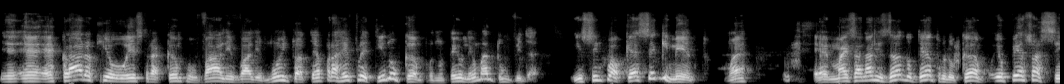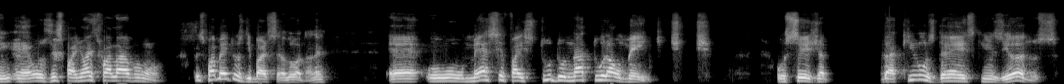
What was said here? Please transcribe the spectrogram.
é, é, claro que o extracampo vale, vale muito até para refletir no campo, não tenho nenhuma dúvida. Isso em qualquer segmento, não é? é mas analisando dentro do campo, eu penso assim, é, os espanhóis falavam, principalmente os de Barcelona, né? É, o Messi faz tudo naturalmente. Ou seja, daqui uns 10, 15 anos,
